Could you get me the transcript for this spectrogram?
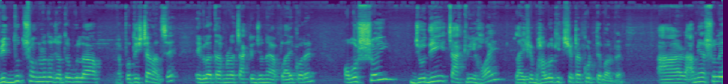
বিদ্যুৎ সংক্রান্ত যতগুলা প্রতিষ্ঠান আছে, এগুলোতে আপনারা চাকরির জন্য অ্যাপ্লাই করেন। অবশ্যই যদি চাকরি হয় লাইফে ভালো কিছু এটা করতে পারবেন। আর আমি আসলে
